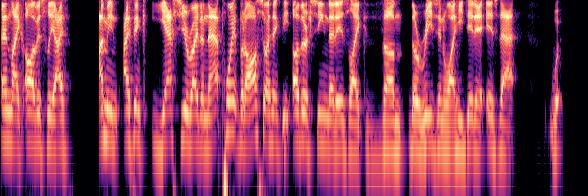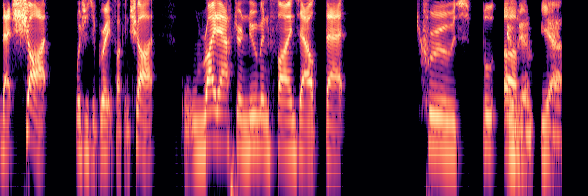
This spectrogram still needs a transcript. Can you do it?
and like obviously i i mean i think yes you're right on that point but also i think the other scene that is like the the reason why he did it is that w- that shot which is a great fucking shot right after newman finds out that cruise bl- um, Duped him. yeah.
